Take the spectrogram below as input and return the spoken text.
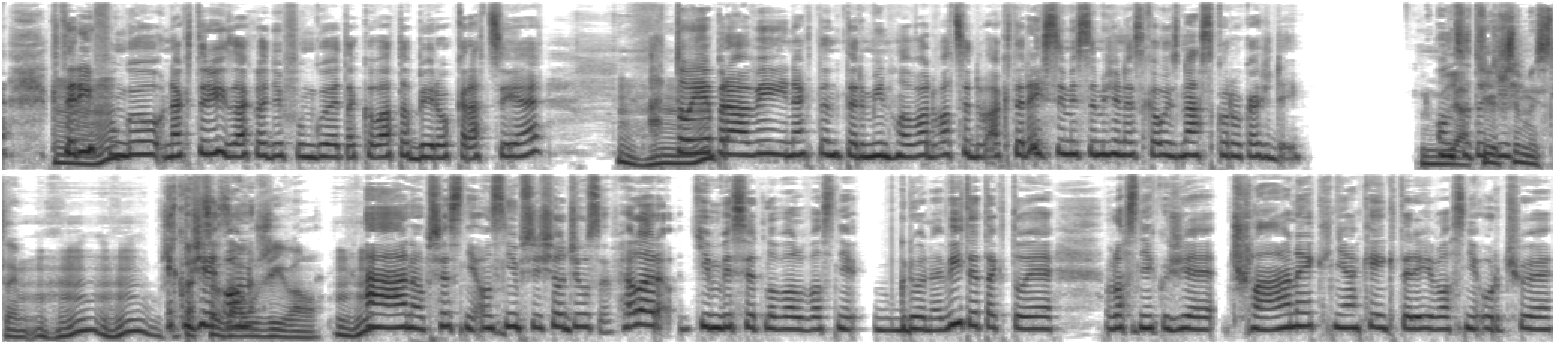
který mm-hmm. fungují, na kterých základě funguje taková ta byrokracie. Mm-hmm. A to je právě jinak ten termín hlava 22, který si myslím, že dneska už zná skoro každý. On Já totiž... si myslím, uh-huh, uh-huh, že jako, tak že se on... zaužíval. Uh-huh. Ano, přesně, on s ním přišel Joseph Heller, tím vysvětloval vlastně, kdo nevíte, tak to je vlastně jakože článek nějaký, který vlastně určuje,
